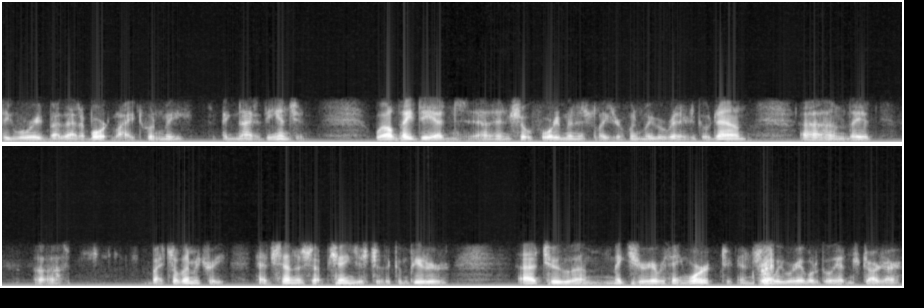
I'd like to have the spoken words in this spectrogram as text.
be worried by that abort light when we ignited the engine. Well, they did, uh, and so 40 minutes later, when we were ready to go down, uh, they had uh, by telemetry had sent us up changes to the computer uh, to um, make sure everything worked, and so right. we were able to go ahead and start our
